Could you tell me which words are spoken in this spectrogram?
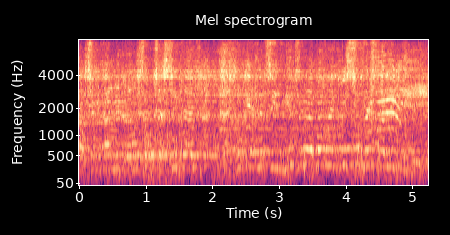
Państwa, przywitajmy gorąco uczestników drugiej edycji Międzynarodowych Mistrzów Ekstraligi.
